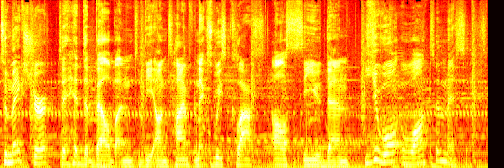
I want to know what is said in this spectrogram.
to make sure to hit the bell button to be on time for next week's class. I'll see you then. You won't want to miss it.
